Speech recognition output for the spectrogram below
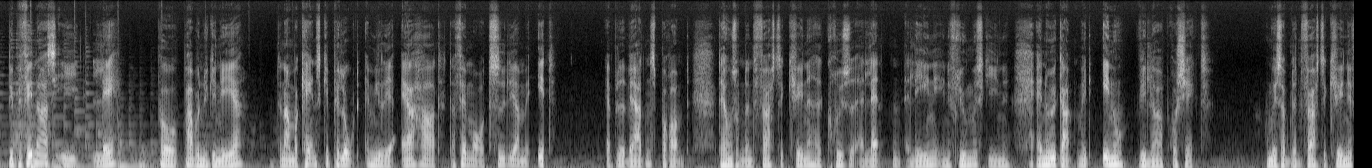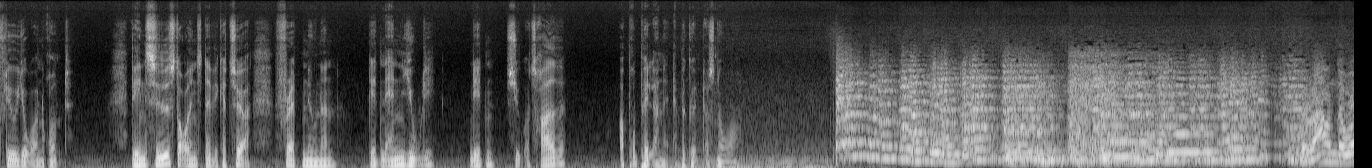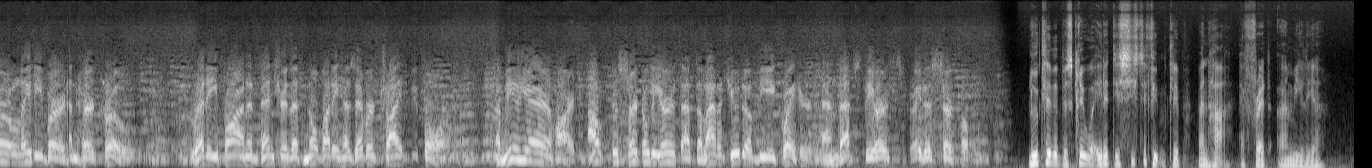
Vi befinder os i Le på Papua Ny Guinea. Den amerikanske pilot Amelia Earhart, der fem år tidligere med et er blevet verdensberømt, da hun som den første kvinde havde krydset Atlanten alene i en flyvemaskine, er nu i gang med et endnu vildere projekt. Hun vil som den første kvinde flyve jorden rundt. Ved hendes side står hendes navigatør Fred Noonan. Det er den 2. juli 1937, og propellerne er begyndt at snurre. Around the world ladybird and her crew. Ready for an adventure that nobody has ever tried before. Amelia Earhart, out to circle the Earth at the latitude of the equator, and that's the Earth's greatest circle. Lydklippet beskriver et af de sidste filmklip, man har af Fred og Amelia.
